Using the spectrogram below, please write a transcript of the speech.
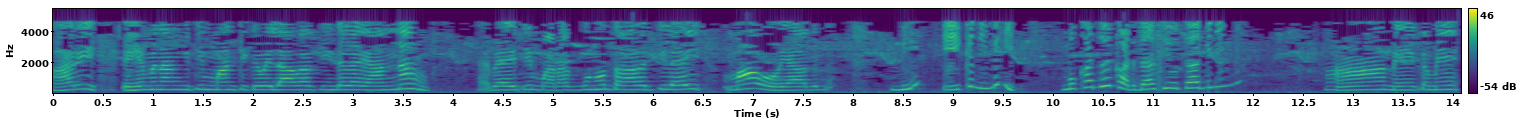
හරි එහෙමනම් ඉතින් මං ටික වෙලාවක් ඉඳලා යන්නම්. හැබැයි ඉතින් බරක් වුණොත් ආරච්චිලයි මාව හොයාගෙන මේ ඒක නෙමෙයි. මොකද්ද ඔය කඩදාසිය උතාගෙන ඉන්නේ ආ මේක මේ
